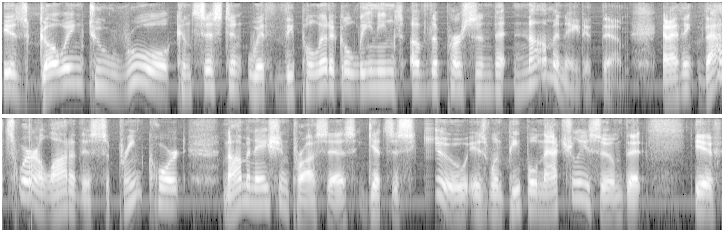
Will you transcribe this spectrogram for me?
is going to rule consistent with the political leanings of the person that nominated them. And I think that's where a lot of this Supreme Court nomination process gets askew is when people naturally assume that if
